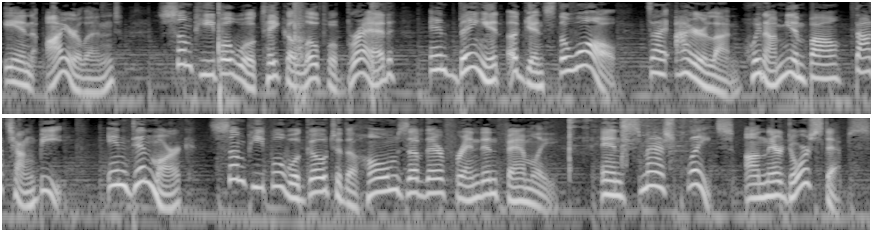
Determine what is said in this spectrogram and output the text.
in Ireland, some people will take a loaf of bread and bang it against the wall. 在爱尔兰会拿面包搭墙壁。In Denmark, some people will go to the homes of their friend and family and smash plates on their doorsteps.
